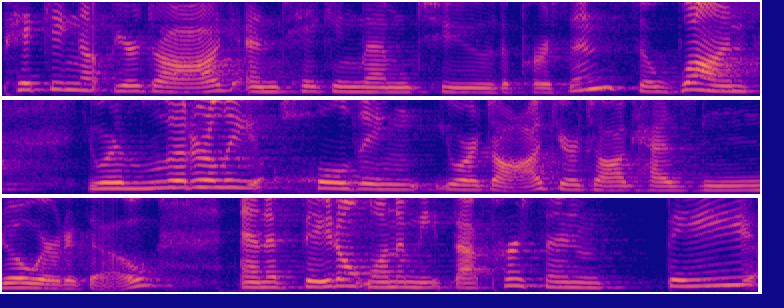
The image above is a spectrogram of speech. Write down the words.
Picking up your dog and taking them to the person. So one, you are literally holding your dog. Your dog has nowhere to go. And if they don't want to meet that person, they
